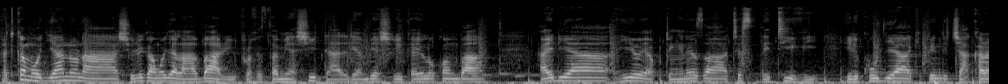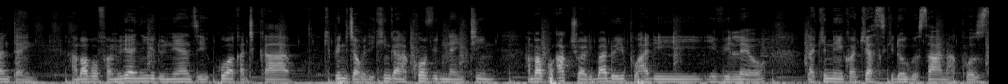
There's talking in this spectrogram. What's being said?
Katika mahojiano na shirika moja la habari profesa miashita aliliambia shirika hilo kwamba idea hiyo ya kutengeneza test the tv ilikuja kipindi cha quarantine ambapo familia nyingi duniani zilikuwa katika kipindi cha kujikinga na covid-19 ambapo actually bado ipo hadi hivi leo lakini kwa kiasi kidogo sana cause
